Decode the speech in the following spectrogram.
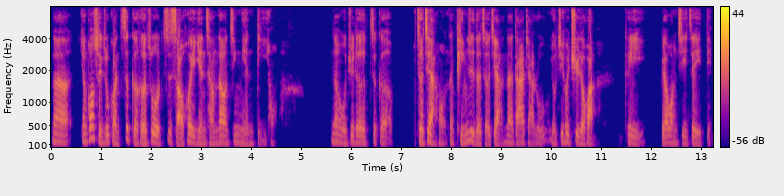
那阳光水族馆这个合作至少会延长到今年底哦。那我觉得这个折价哦，那平日的折价，那大家假如有机会去的话，可以不要忘记这一点。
